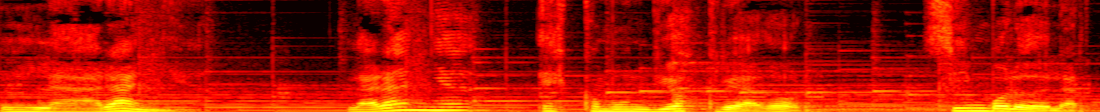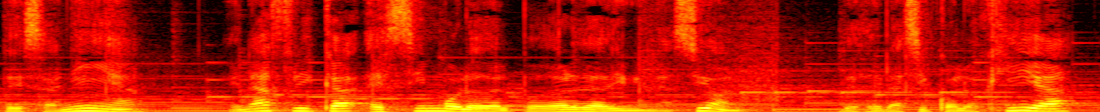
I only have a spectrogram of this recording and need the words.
La araña. La araña es como un dios creador, símbolo de la artesanía, en África es símbolo del poder de adivinación. Desde la psicología,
